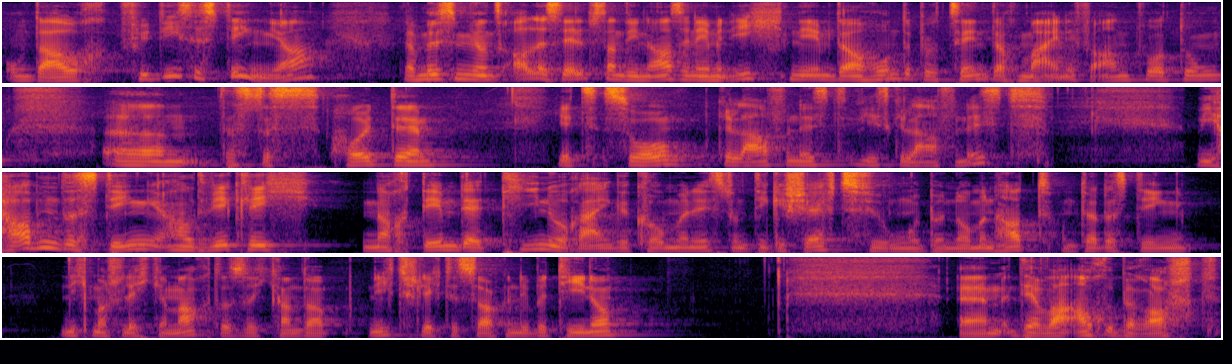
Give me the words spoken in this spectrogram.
und auch für dieses Ding, ja. Da müssen wir uns alle selbst an die Nase nehmen. Ich nehme da 100% auch meine Verantwortung, ähm, dass das heute jetzt so gelaufen ist, wie es gelaufen ist. Wir haben das Ding halt wirklich nachdem der Tino reingekommen ist und die Geschäftsführung übernommen hat, und der das Ding nicht mal schlecht gemacht, also ich kann da nichts Schlechtes sagen über Tino, ähm, der war auch überrascht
